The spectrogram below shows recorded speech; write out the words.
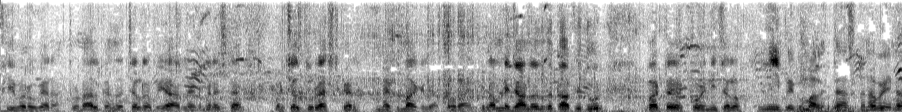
फीवर वगैरह। थोड़ा हल्का सा चल रहा भैया आयरलैंड में इस टाइम मैं चल तू रेस्ट कर। मैं घुमा के लिया हूँ को ना हमने जाना था तो काफ़ी दूर बट कोई नहीं चलो। यहीं पे घुमा लेते हैं इसमें ना भाई ना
